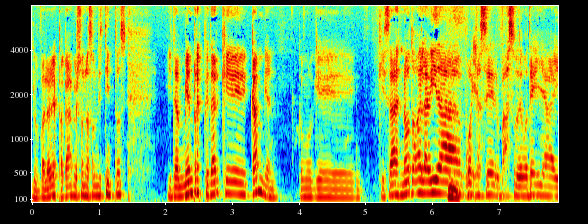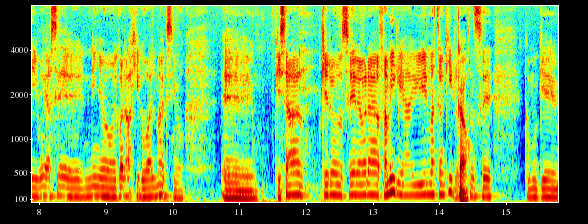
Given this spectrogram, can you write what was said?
los valores para cada persona son distintos y también respetar que cambian. Como que quizás no toda la vida Mm. voy a ser vaso de botella y voy a ser niño ecológico al máximo. Eh, quizás quiero ser ahora familia y vivir más tranquilo. Claro. Entonces, como que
